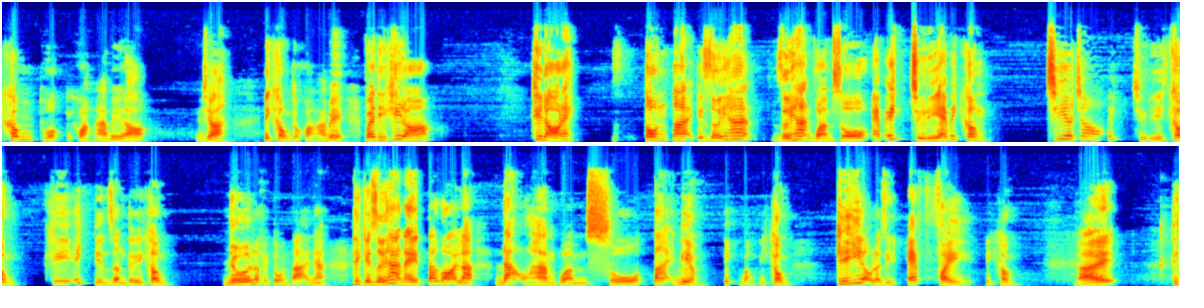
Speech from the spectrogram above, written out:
x không thuộc cái khoảng AB đó. Được chưa? x không thuộc khoảng AB. Vậy thì khi đó khi đó này, tồn tại cái giới hạn giới hạn của hàm số fx trừ đi fx0 chia cho x trừ đi x0 khi x tiến dần tới x0. Nhớ là phải tồn tại nha. Thì cái giới hạn này ta gọi là đạo hàm của hàm số tại điểm x bằng x0. Ký hiệu là gì? f phẩy x0. Đấy. Thì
